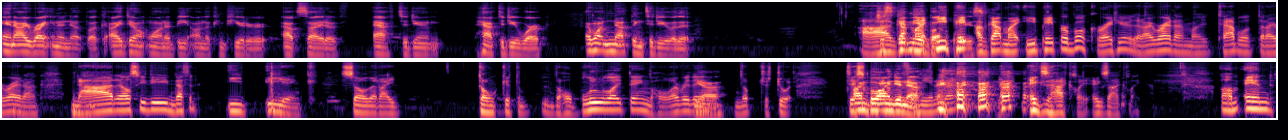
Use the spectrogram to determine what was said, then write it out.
and I write in a notebook. I don't want to be on the computer outside of have to do have to do work. I want nothing to do with it. I've got my e I've got my e-paper book right here that I write on my tablet that I write on, not LCD, nothing e e-ink, so that I don't get the the whole blue light thing, the whole everything. Yeah. Nope, just do it. I'm blind enough. yeah, exactly, exactly. Um, and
